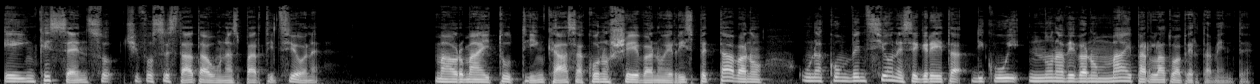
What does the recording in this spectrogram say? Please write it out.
e in che senso ci fosse stata una spartizione. Ma ormai tutti in casa conoscevano e rispettavano una convenzione segreta di cui non avevano mai parlato apertamente.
